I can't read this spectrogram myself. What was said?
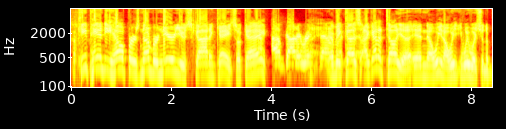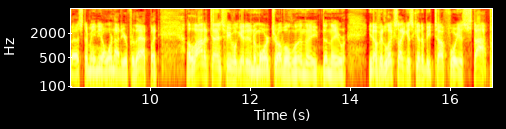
keep Handy Helper's number near you, Scott, in case, okay? I've got it written down. Uh, because I got to tell you, and uh, we, you know, we, we wish you the best. I mean, you know, we're not here for that, but a lot of times people get into more trouble than they than they, you know, if it looks like it's going to be tough for you, stop.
